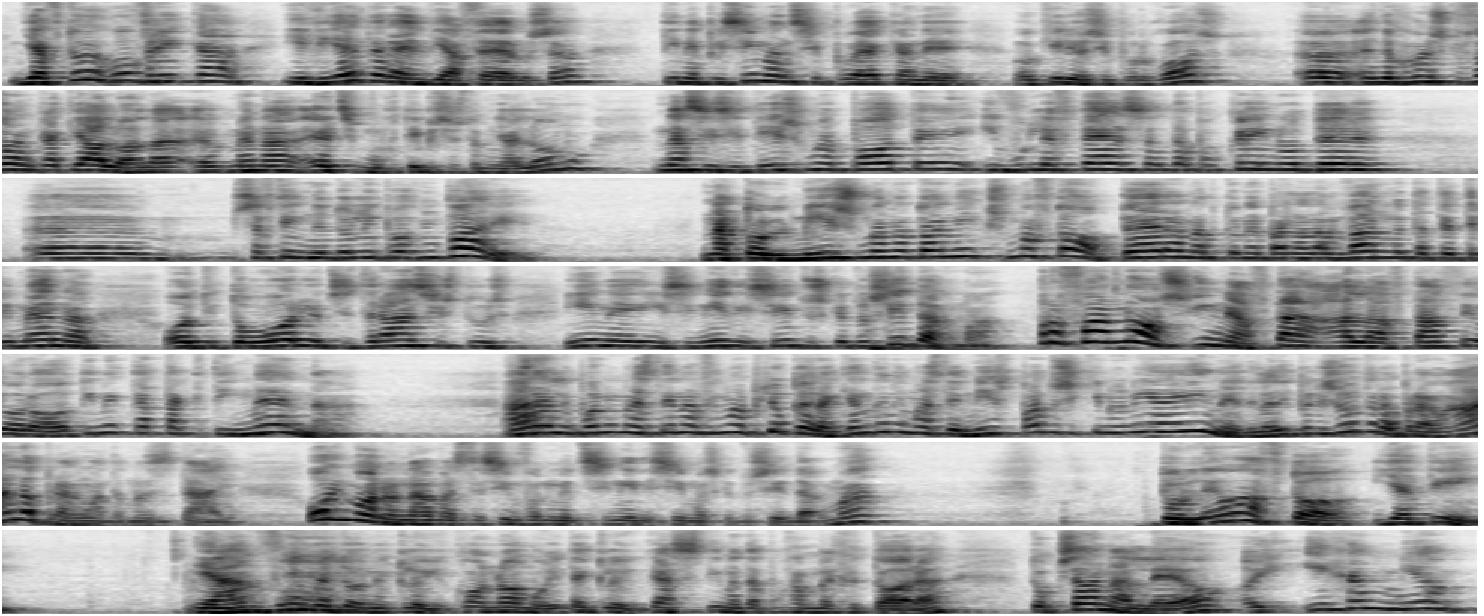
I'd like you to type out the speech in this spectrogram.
Γι' αυτό εγώ βρήκα ιδιαίτερα ενδιαφέρουσα την επισήμανση που έκανε ο κύριος Υπουργός, ε, ενδεχομένως σκεφτόταν κάτι άλλο, αλλά εμένα έτσι μου χτύπησε στο μυαλό μου, να συζητήσουμε πότε οι βουλευτές ανταποκρίνονται ε, σε αυτή την εντολή που έχουν πάρει. Να τολμήσουμε να το ανοίξουμε αυτό. Πέραν από το να επαναλαμβάνουμε τα τετριμένα ότι το όριο της δράσης τους είναι η συνείδησή τους και το σύνταγμα. Προφανώς είναι αυτά, αλλά αυτά θεωρώ ότι είναι κατακτημένα. Άρα λοιπόν είμαστε ένα βήμα πιο πέρα. Και αν δεν είμαστε εμείς, πάντως η κοινωνία είναι. Δηλαδή περισσότερα πράγματα, άλλα πράγματα μας ζητάει. Όχι μόνο να είμαστε σύμφωνοι με τη συνείδησή μας και το σύνταγμα. Το λέω αυτό γιατί εάν δούμε τον εκλογικό νόμο ή τα εκλογικά συστήματα που είχαμε μέχρι τώρα, το ξαναλέω, είχαν μια,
